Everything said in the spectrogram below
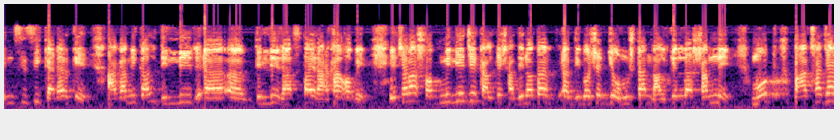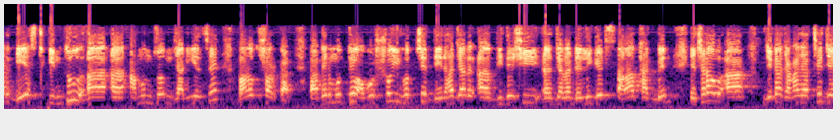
এনসিসি ক্যাডারকে আগামীকাল দিল্লির দিল্লির রাস্তায় রাখা হবে। এছাড়া সব মিলিয়ে যে কালকে স্বাধীনতা দিবসের যে অনুষ্ঠান লালকেল্লার সামনে মোট পাঁচ হাজার গেস্ট কিন্তু আমন্ত্রণ জানিয়েছে ভারত সরকার। তাদের মধ্যে অবশ্যই হচ্ছে দেড় হাজার বিদেশি যারা ডেলিগেটস তারা থাকবেন। এছাড়াও যেটা জানা যাচ্ছে যে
